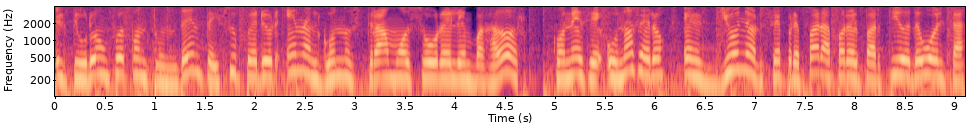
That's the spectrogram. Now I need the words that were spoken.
el tiburón fue contundente y superior en algunos tramos sobre el embajador. Con ese 1-0, el Junior se prepara para el partido de vuelta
